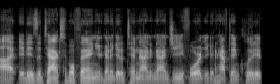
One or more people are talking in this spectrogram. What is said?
Uh, it is a taxable thing. You're going to get a 1099G for it. You're going to have to include it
